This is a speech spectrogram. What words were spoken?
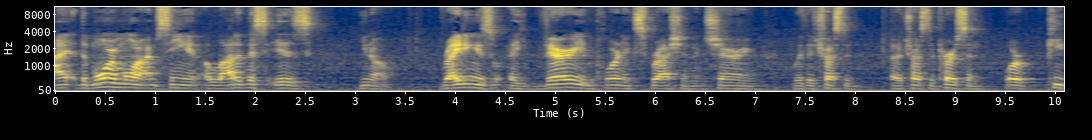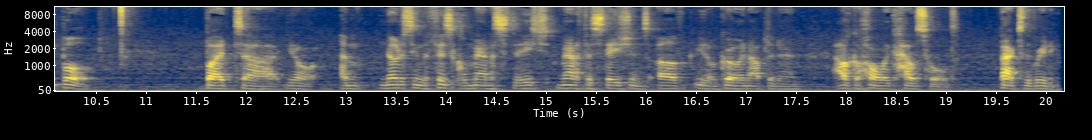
I the more and more I'm seeing it, a lot of this is, you know, writing is a very important expression and sharing with a trusted a trusted person or people. But uh, you know, I'm noticing the physical manifestations of you know growing up in an alcoholic household. Back to the reading.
